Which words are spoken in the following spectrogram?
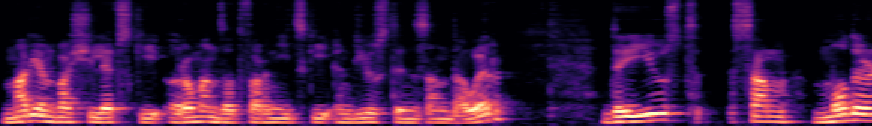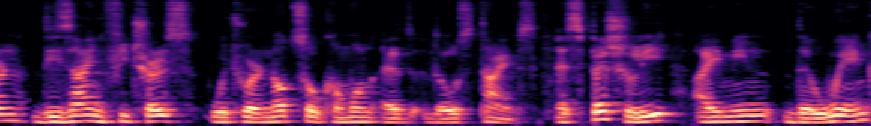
Marian Wasilewski, Roman Zatwarnicki and Justyn Sandauer they used some modern design features which were not so common at those times. Especially, I mean the wing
